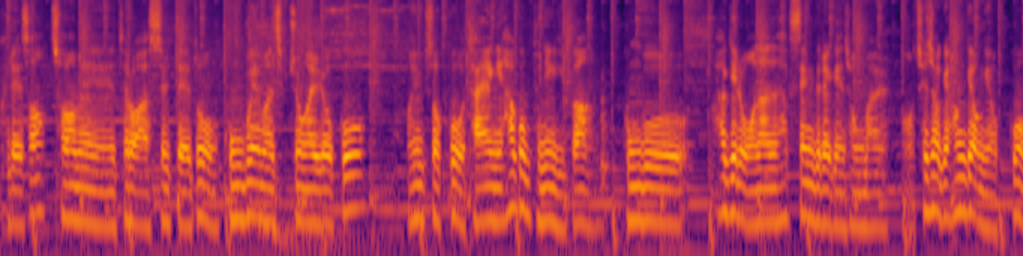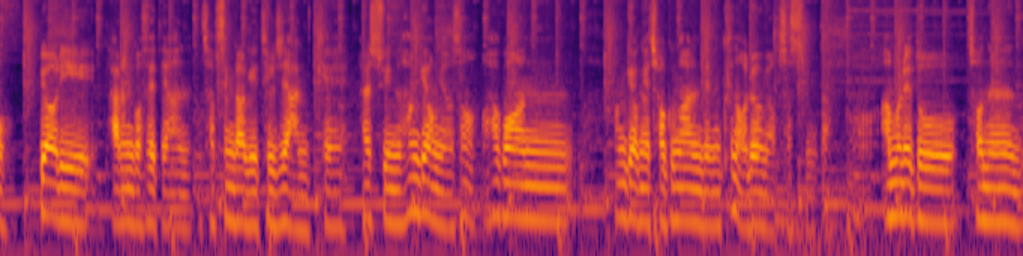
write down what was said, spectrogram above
그래서 처음에 들어왔을 때도 공부에만 집중하려고 어, 힘썼고 다행히 학원 분위기가 공부하기를 원하는 학생들에겐 정말 어, 최적의 환경이었고 특별히 다른 것에 대한 잡생각이 들지 않게 할 수 있는 환경이어서 학원 환경에 적응하는 데는 큰 어려움이 없었습니다. 어, 아무래도 저는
